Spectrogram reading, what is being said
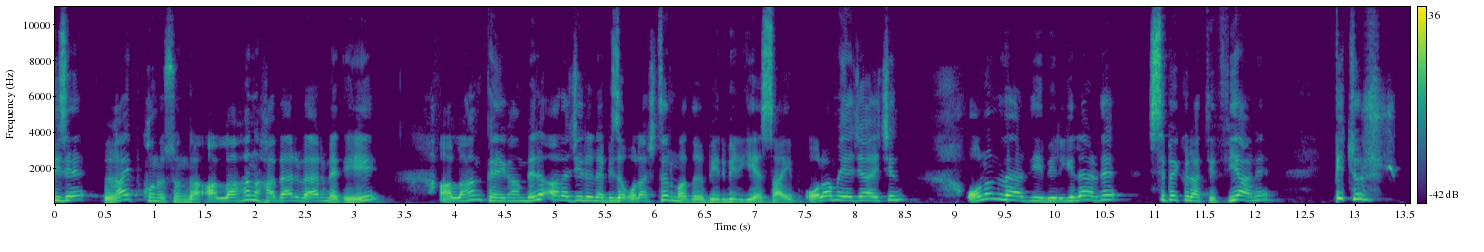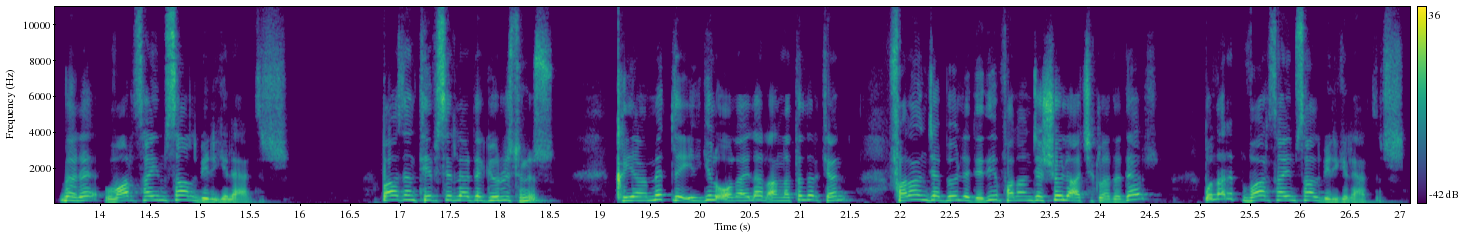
bize gayb konusunda Allah'ın haber vermediği, Allah'ın peygamberi aracılığıyla bize ulaştırmadığı bir bilgiye sahip olamayacağı için onun verdiği bilgiler de spekülatif yani bir tür böyle varsayımsal bilgilerdir. Bazen tefsirlerde görürsünüz. Kıyametle ilgili olaylar anlatılırken falanca böyle dedi, falanca şöyle açıkladı der. Bunlar hep varsayımsal bilgilerdir.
